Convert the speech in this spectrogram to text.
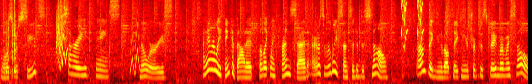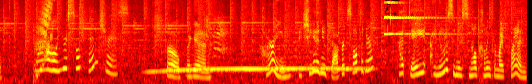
Wanna switch seats? Sorry, thanks. No worries. I didn't really think about it, but like my friend said, I was really sensitive to smell. I'm thinking about taking a trip to Spain by myself. Wow, you're so adventurous. Oh, again. Karin, did she get a new fabric softener? That day, I noticed a new smell coming from my friend.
